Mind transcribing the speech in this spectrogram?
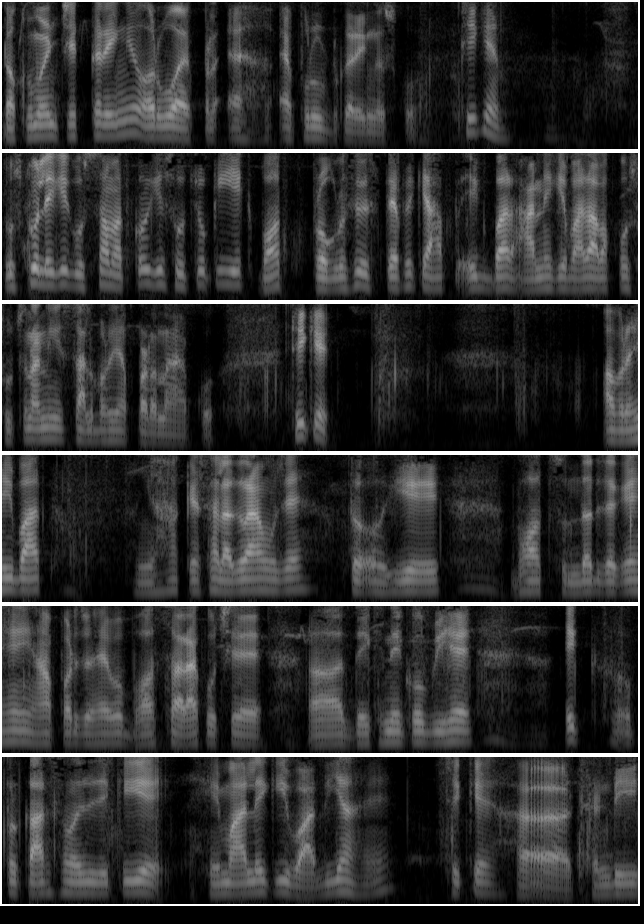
डॉक्यूमेंट चेक करेंगे और वो अप्रूव करेंगे उसको, ठीक है? तो उसको लेके गुस्सा मत करो। ये सोचो कि एक बहुत प्रोग्रेसिव स्टेप है कि आप एक बार आने के बाद आपको सोचना नहीं है, साल भर या पढ़ना है आपको, ठीक है? अब रही बात, यहाँ कैसा लग रहा है मुझे? तो ये बहुत सुंदर जगह है, यहाँ पर जो है वो बहुत सारा कुछ है देखने को भी है। एक प्रकार समझ लीजिए कि ये हिमालय की वादियाँ हैं ठीक है ठंडी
